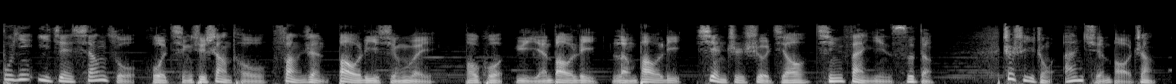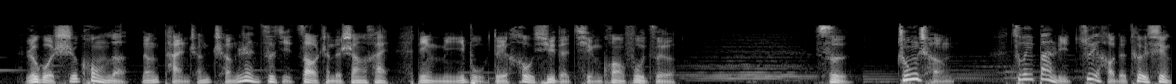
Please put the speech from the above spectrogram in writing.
不因意见相左或情绪上头放任暴力行为，包括语言暴力、冷暴力、限制社交、侵犯隐私等。这是一种安全保障。如果失控了，能坦诚承认自己造成的伤害，并弥补，对后续的情况负责。四，忠诚，作为伴侣最好的特性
